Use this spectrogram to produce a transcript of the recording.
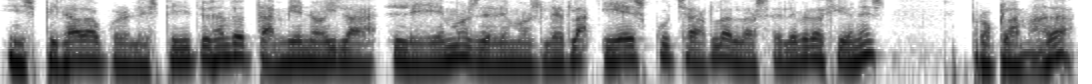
inspirada por el Espíritu Santo, también hoy la leemos, debemos leerla y escucharla en las celebraciones proclamada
